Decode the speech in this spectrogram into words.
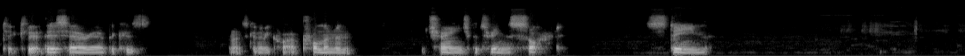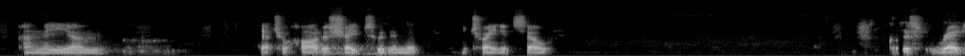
Particularly at this area because that's going to be quite a prominent change between the soft steam and the, um, the actual harder shapes within the, the train itself. got this red.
